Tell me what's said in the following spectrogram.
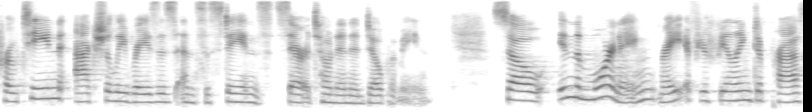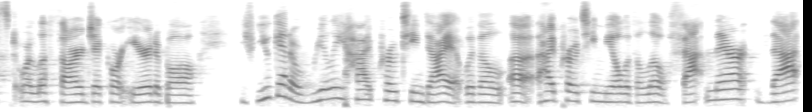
protein actually raises and sustains serotonin and dopamine. So in the morning, right, if you're feeling depressed or lethargic or irritable, if you get a really high protein diet with a, high protein meal with a little fat in there, that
